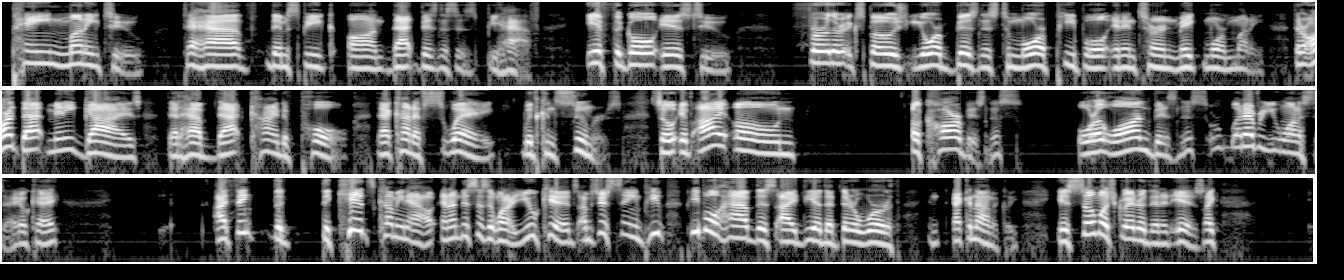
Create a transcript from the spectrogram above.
paying money to to have them speak on that business's behalf. If the goal is to further expose your business to more people and in turn make more money. There aren't that many guys that have that kind of pull, that kind of sway with consumers. So if I own a car business or a lawn business or whatever you want to say, okay? I think the the kids coming out, and this isn't one of you kids. I'm just saying people people have this idea that they're worth economically is so much greater than it is. Like,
